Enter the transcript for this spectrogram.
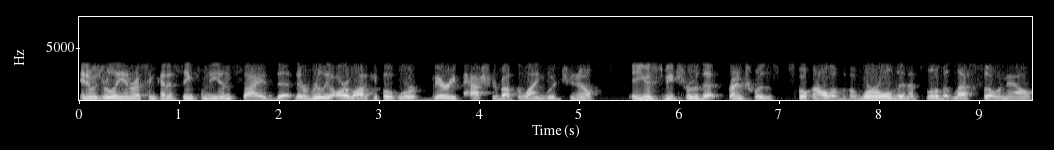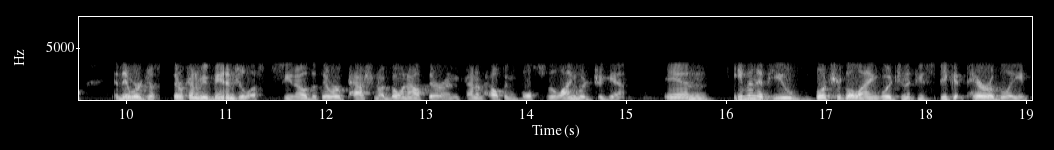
And it was really interesting kind of seeing from the inside that there really are a lot of people who are very passionate about the language. You know, it used to be true that French was spoken all over the world, and it's a little bit less so now. And they were just, they were kind of evangelists, you know, that they were passionate about going out there and kind of helping bolster the language again. And even if you butcher the language and if you speak it terribly,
